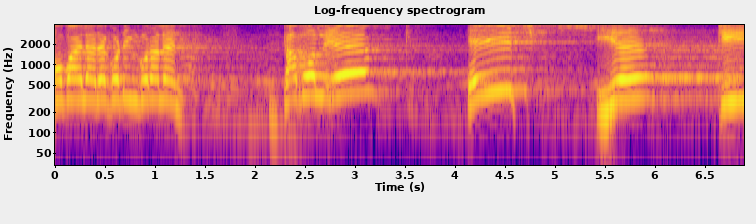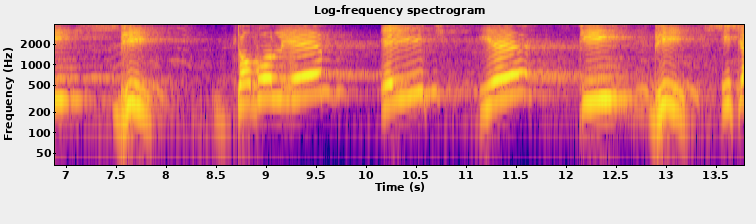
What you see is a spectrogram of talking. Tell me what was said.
মোবাইলে রেকর্ডিং করালেন। Double M H A T V double M H A T V এটা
